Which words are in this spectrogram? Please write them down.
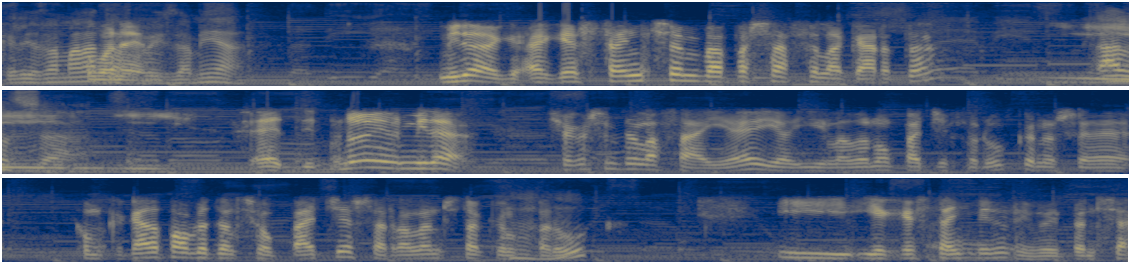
Què li has demanat als anem? Reis, Damià? Mira, aquest any se'm va passar a fer la carta i... Alça. i eh, no, eh, mira, això que sempre la faig, eh? I, i la dono al patge Faruc, que no sé... Com que cada poble té el seu patge, a Serral ens toca el Mhm. Faruc, i, i aquest any, mira, no hi vaig pensar.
